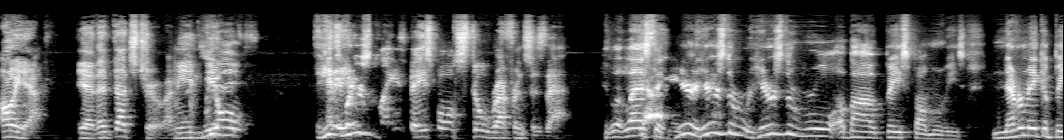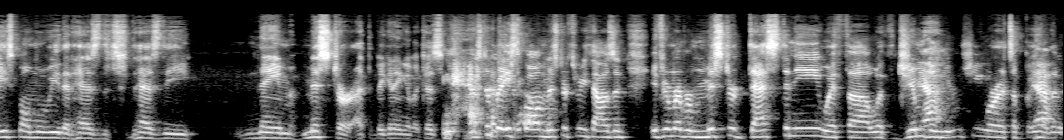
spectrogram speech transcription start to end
Oh yeah, yeah. That that's true. I mean, we all here- anybody who plays baseball still references that. last Yeah. thing. Here, here's the here's the rule about baseball movies. Never make a baseball movie that has the has the name Mister at the beginning of it because Mr. Baseball, Mr. Three Thousand. If you remember Mr. Destiny with uh, with Jim Yeah. Belushi, where it's a you know, the,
